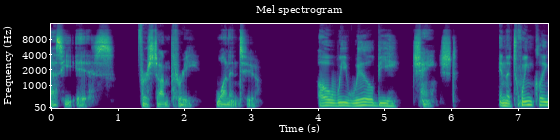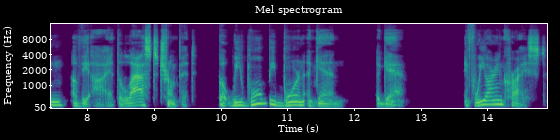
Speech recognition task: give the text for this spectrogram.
as he is. 1 John 3 1 and 2. Oh, we will be changed in the twinkling of the eye, at the last trumpet, but we won't be born again, again. If we are in Christ,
